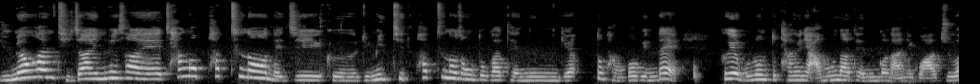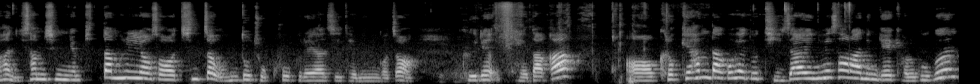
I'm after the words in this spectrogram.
유명한 디자인 회사의 창업 파트너 내지 그 limited 파트너 정도가 되는 게 또 방법인데 그게 물론 또 당연히 아무나 되는 건 아니고 아주 한 2, 30년 피땀 흘려서 진짜 운도 좋고 그래야지 되는 거죠. 그래, 게다가 어, 그렇게 한다고 해도 디자인 회사라는 게 결국은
